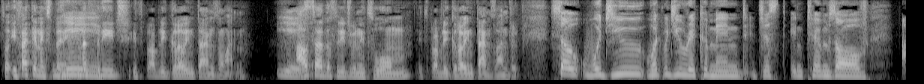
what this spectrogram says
So if I can explain it, in the fridge, it's probably growing times one. Yes. Outside the fridge, when it's warm, it's probably growing times hundred. So would you, what would you recommend just in terms of, uh,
